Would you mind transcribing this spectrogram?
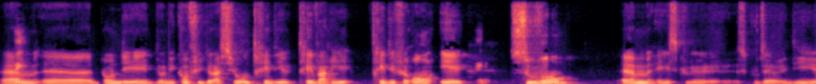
dans, des, dans des configurations très, très variées, très différentes et souvent, et ce que, ce que vous avez dit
